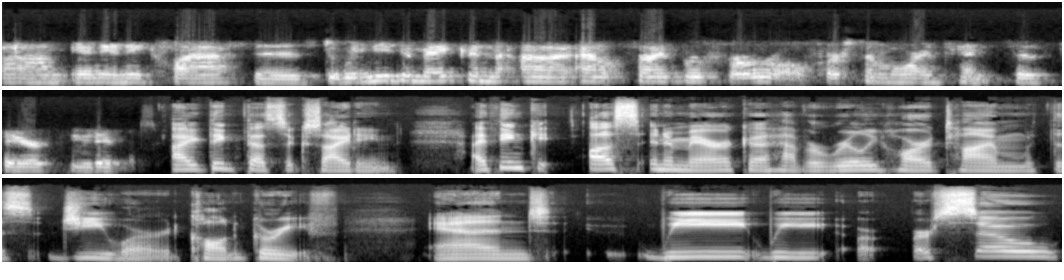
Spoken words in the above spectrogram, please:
um, in any classes? Do we need to make an uh, outside referral for some more intensive therapeutics? I think that's exciting. I think us in America have a really hard time with this G word called grief, and we we are so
